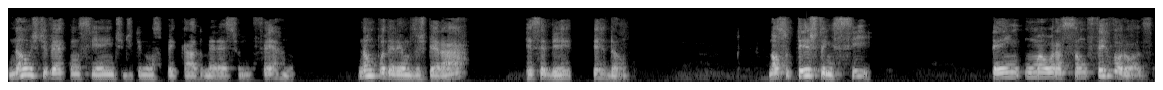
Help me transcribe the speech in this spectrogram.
não estiver consciente de que nosso pecado merece o um inferno, não poderemos esperar receber perdão. Nosso texto em si tem uma oração fervorosa.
